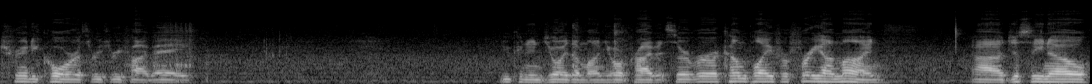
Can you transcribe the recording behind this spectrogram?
Trinity Core 335A. You can enjoy them on your private server or come play for free on mine. Uh, just so you know,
